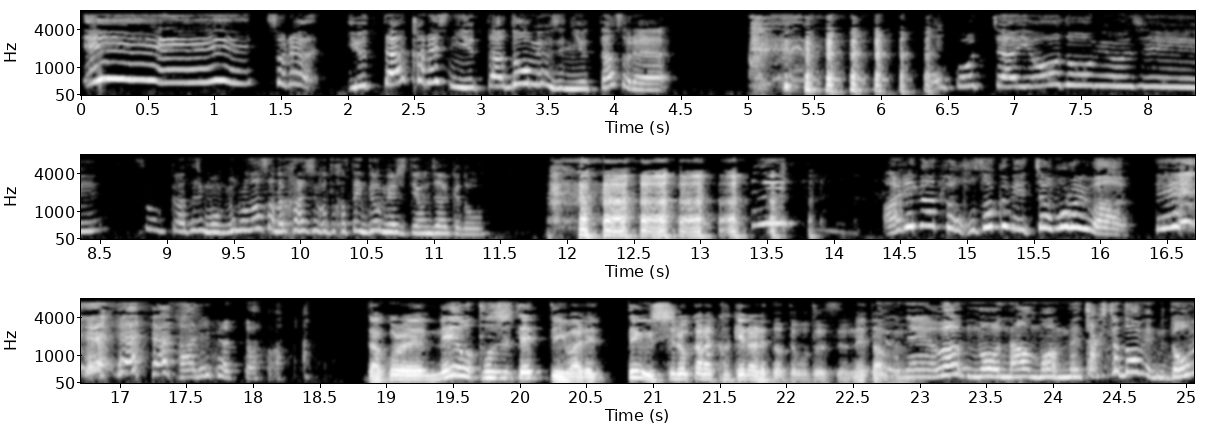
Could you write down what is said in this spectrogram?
ええー、それ、言った彼氏に言った道明寺に言った？それ。怒っちゃうよ、道明寺。そっか、私もう、室田さんの彼氏のこと勝手に道明寺って呼んじゃうけど。ありがとう、補足めっちゃおもろいわ。え？ー、ありがとう。だからこれ、目を閉じてって言われて、後ろからかけられたってことですよね、多分。ね、うわ、もうな、もうめちゃくちゃ道明、道明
